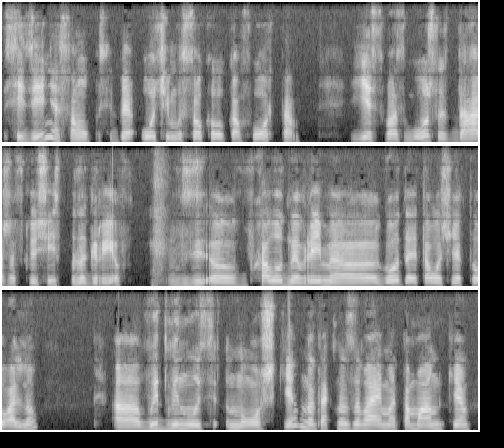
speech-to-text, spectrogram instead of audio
сиденье само по себе очень высокого комфорта. Есть возможность даже включить подогрев. В, э, в холодное время года это очень актуально. Э, выдвинуть ножки на так называемой таманке –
